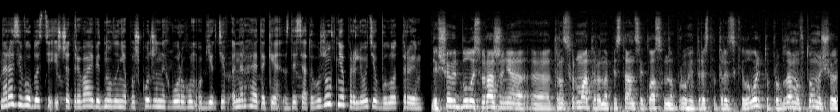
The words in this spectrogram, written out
Наразі в області іще триває відновлення пошкоджених ворогом об'єктів енергетики. З 10 жовтня прильотів було три. Якщо відбулось ураження е, трансформатора на підстанції класом напруги 330 кВт, то проблема в тому, що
